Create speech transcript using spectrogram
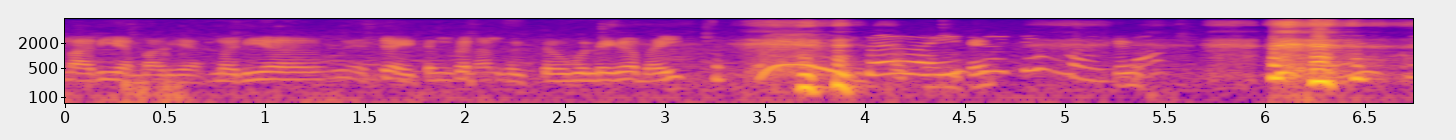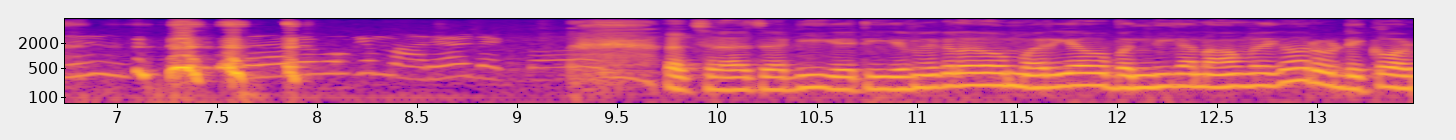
मारिया मारिया मारिया ऐसे आइटम का नाम रखते हो बोलेगा भाई मैं वही सोचूं बंदा बराबर वो मारिया डेकोर अच्छा अच्छा ठीक है ठीक है। मेरे को लगा वो मरिया वो बंदी का नाम होगा और वो डिकॉर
